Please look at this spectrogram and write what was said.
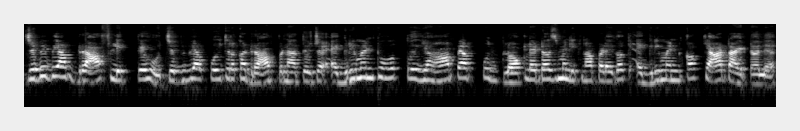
जब भी आप ड्राफ्ट लिखते हो, जब भी आप कोई तरह का ड्राफ्ट बनाते हो, चाहे एग्रीमेंट हो तो यहाँ पे आपको ब्लॉक लेटर्स में लिखना पड़ेगा कि एग्रीमेंट का क्या टाइटल है।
